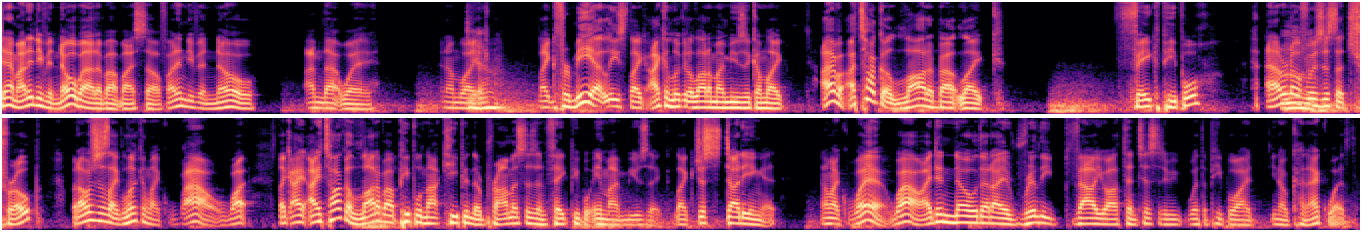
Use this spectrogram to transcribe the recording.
damn, I didn't even know about about myself. I didn't even know I'm that way. And I'm like, Yeah. like for me at least, like I can look at a lot of my music. I'm like, I have I talk a lot about like fake people. I don't know if it mm. was just a trope, but I was just like looking like, wow, what? Like I, I talk a lot about people not keeping their promises and fake people in my music, like just studying it. And I'm like, wow, wow, I didn't know that I really value authenticity with the people I, you know, connect with.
